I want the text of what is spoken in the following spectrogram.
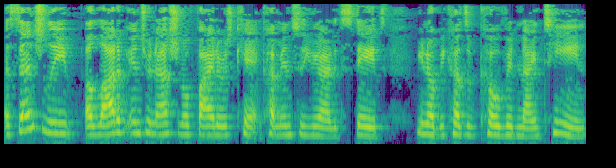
essentially a lot of international fighters can't come into the United States, you know, because of COVID 19.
